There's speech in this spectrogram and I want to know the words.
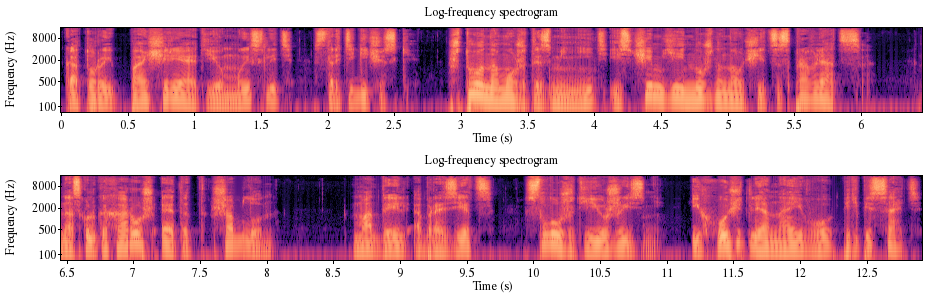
который поощряет ее мыслить стратегически. Что она может изменить и с чем ей нужно научиться справляться? Насколько хорош этот шаблон, модель, образец, служит ее жизни, и хочет ли она его переписать?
